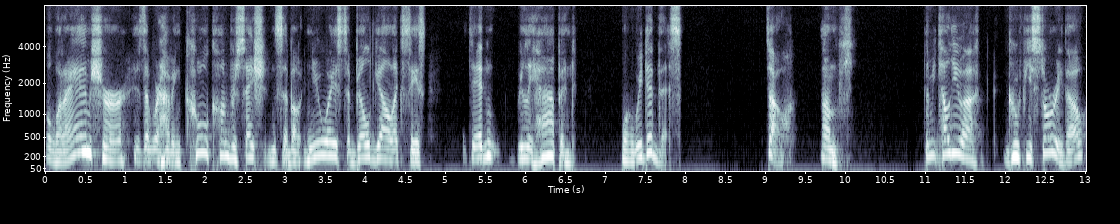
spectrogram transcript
but what I am sure is that we're having cool conversations about new ways to build galaxies that didn't really happen before we did this. So, um, let me tell you a goofy story though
